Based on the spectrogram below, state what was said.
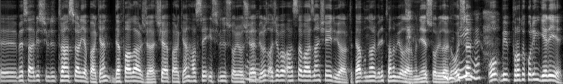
e, mesela biz şimdi transfer yaparken defalarca şey yaparken hastaya ismini soruyoruz, şey Evet. yapıyoruz. Acaba hasta bazen şey diyor artık. Ya bunlar beni tanımıyorlar mı? Niye soruyorlar? diye. Oysa o bir protokolün gereği.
